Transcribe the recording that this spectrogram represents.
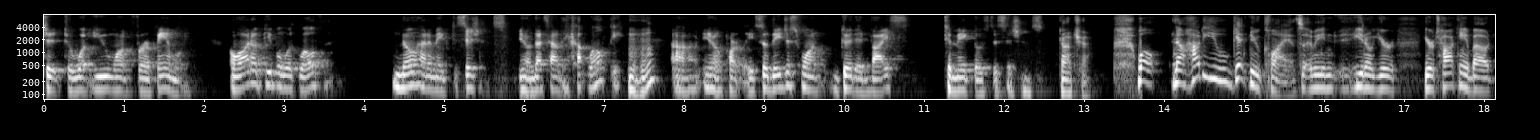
to, to what you want for a family. A lot of people with wealth know how to make decisions. You know, that's how they got wealthy, mm-hmm. uh, you know, partly. So they just want good advice to make those decisions. Gotcha. Well, now how do you get new clients? I mean, you know, you're you're talking about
